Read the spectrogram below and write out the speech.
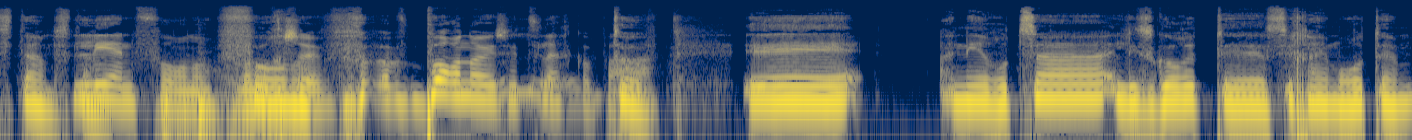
סתם, סתם. לי אין פורנו פורנו. במחשב. פורנו יש אצלך כפרה. טוב. אה, אני רוצה לסגור את אה, השיחה עם רותם.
